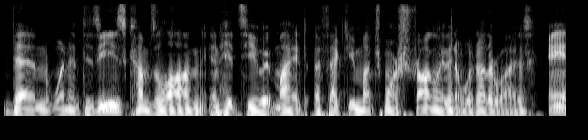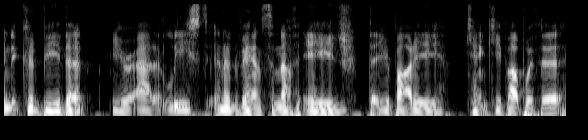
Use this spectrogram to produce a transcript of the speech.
then when a disease comes along and hits you, it might affect you much more strongly than it would otherwise. And it could be that you're at at least an advanced enough age that your body can't keep up with it.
